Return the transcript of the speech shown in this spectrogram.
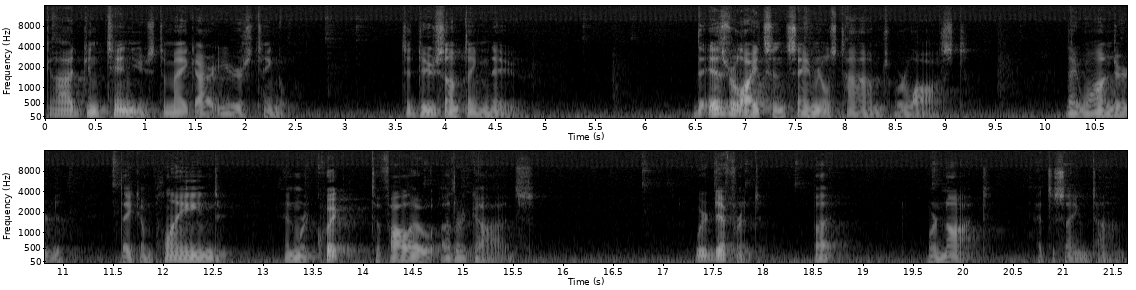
God continues to make our ears tingle, to do something new. The Israelites in Samuel's times were lost. They wandered, they complained, and were quick to follow other gods. We're different, but we're not at the same time.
